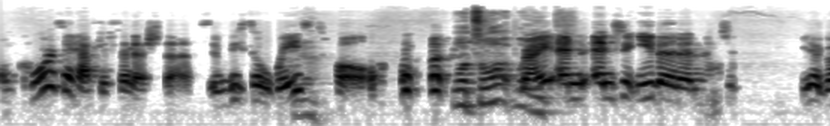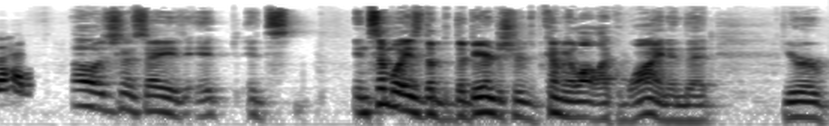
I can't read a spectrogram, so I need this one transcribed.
of course, I have to finish this. It'd be so wasteful. Yeah. Well, it's a lot, like, right? And and to even and to, yeah, go ahead. Oh, I was just going to say it, it's in some ways the the beer industry is becoming a lot like wine in that your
